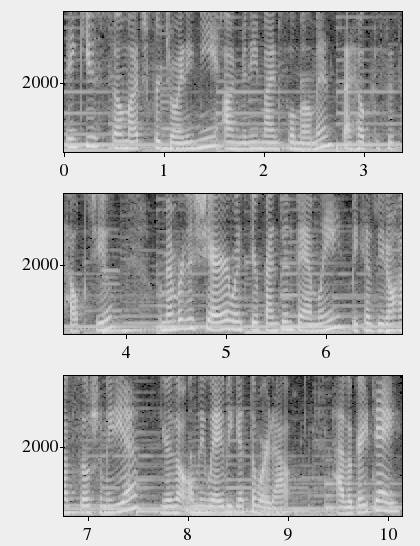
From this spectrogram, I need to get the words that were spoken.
Thank you so much for joining me on Mini Mindful Moments. I hope this has helped you. Remember to share with your friends and family because we don't have social media. You're the only way we get the word out. Have a great day.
